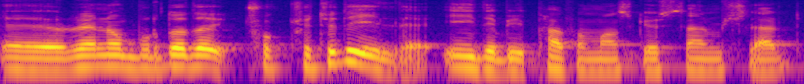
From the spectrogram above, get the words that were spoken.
e, Renault burada da çok kötü değildi. İyi de bir performans göstermişlerdi.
